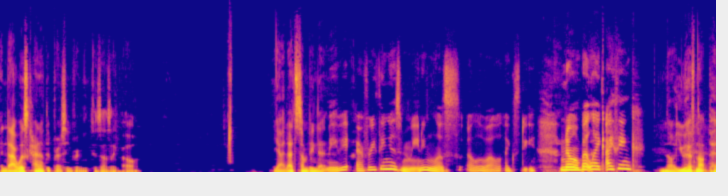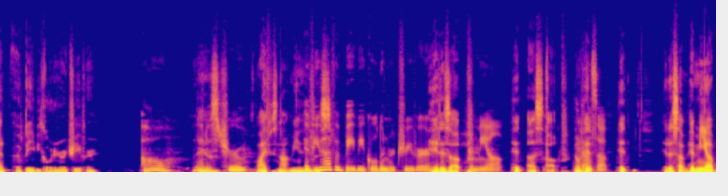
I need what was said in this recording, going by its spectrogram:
And that was kind of depressing for me because I was like, oh. Yeah, that's something that Maybe everything is meaningless. LOL XD. No, but like I think no, you have not pet a baby golden retriever. oh, that is Yeah. true. Life is not meaningless. If you have a baby golden retriever, hit us up. hit me up. Hit us up. No, Hit, hit, us up. hit hit us up. Hit me up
